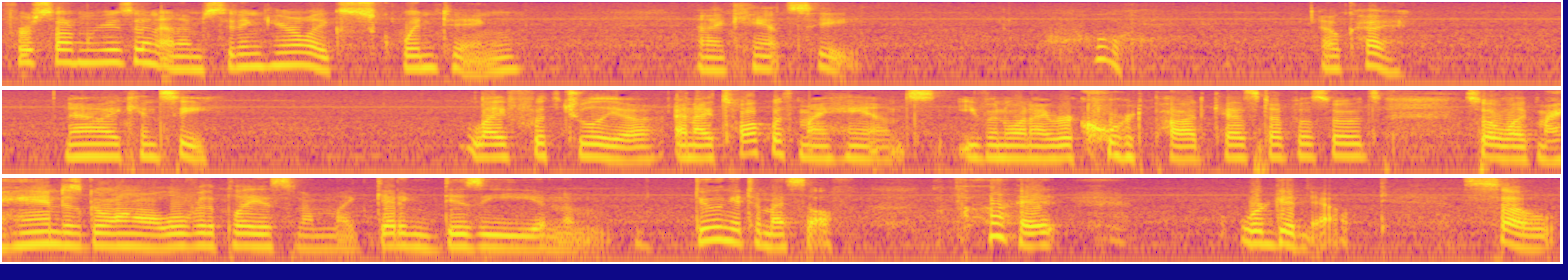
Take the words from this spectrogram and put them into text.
for some reason and I'm sitting here like squinting and I can't see. Whew. Okay. Now I can see. Life with Julia, and I talk with my hands even when I record podcast episodes. So, like, my hand is going all over the place, and I'm like getting dizzy, and I'm doing it to myself. But we're good now. So,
